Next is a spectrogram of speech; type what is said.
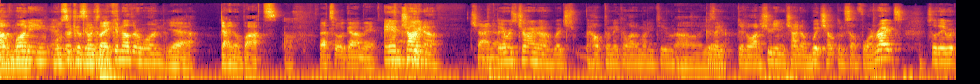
of of money, money. and Mostly they're 'cause it gonna was, make like- another one. Yeah. Dinobots. That's what got me. And China. China. There was China, which helped them make a lot of money too. Oh, Because yeah. they did a lot of shooting in China, which helped them sell foreign rights. So they were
